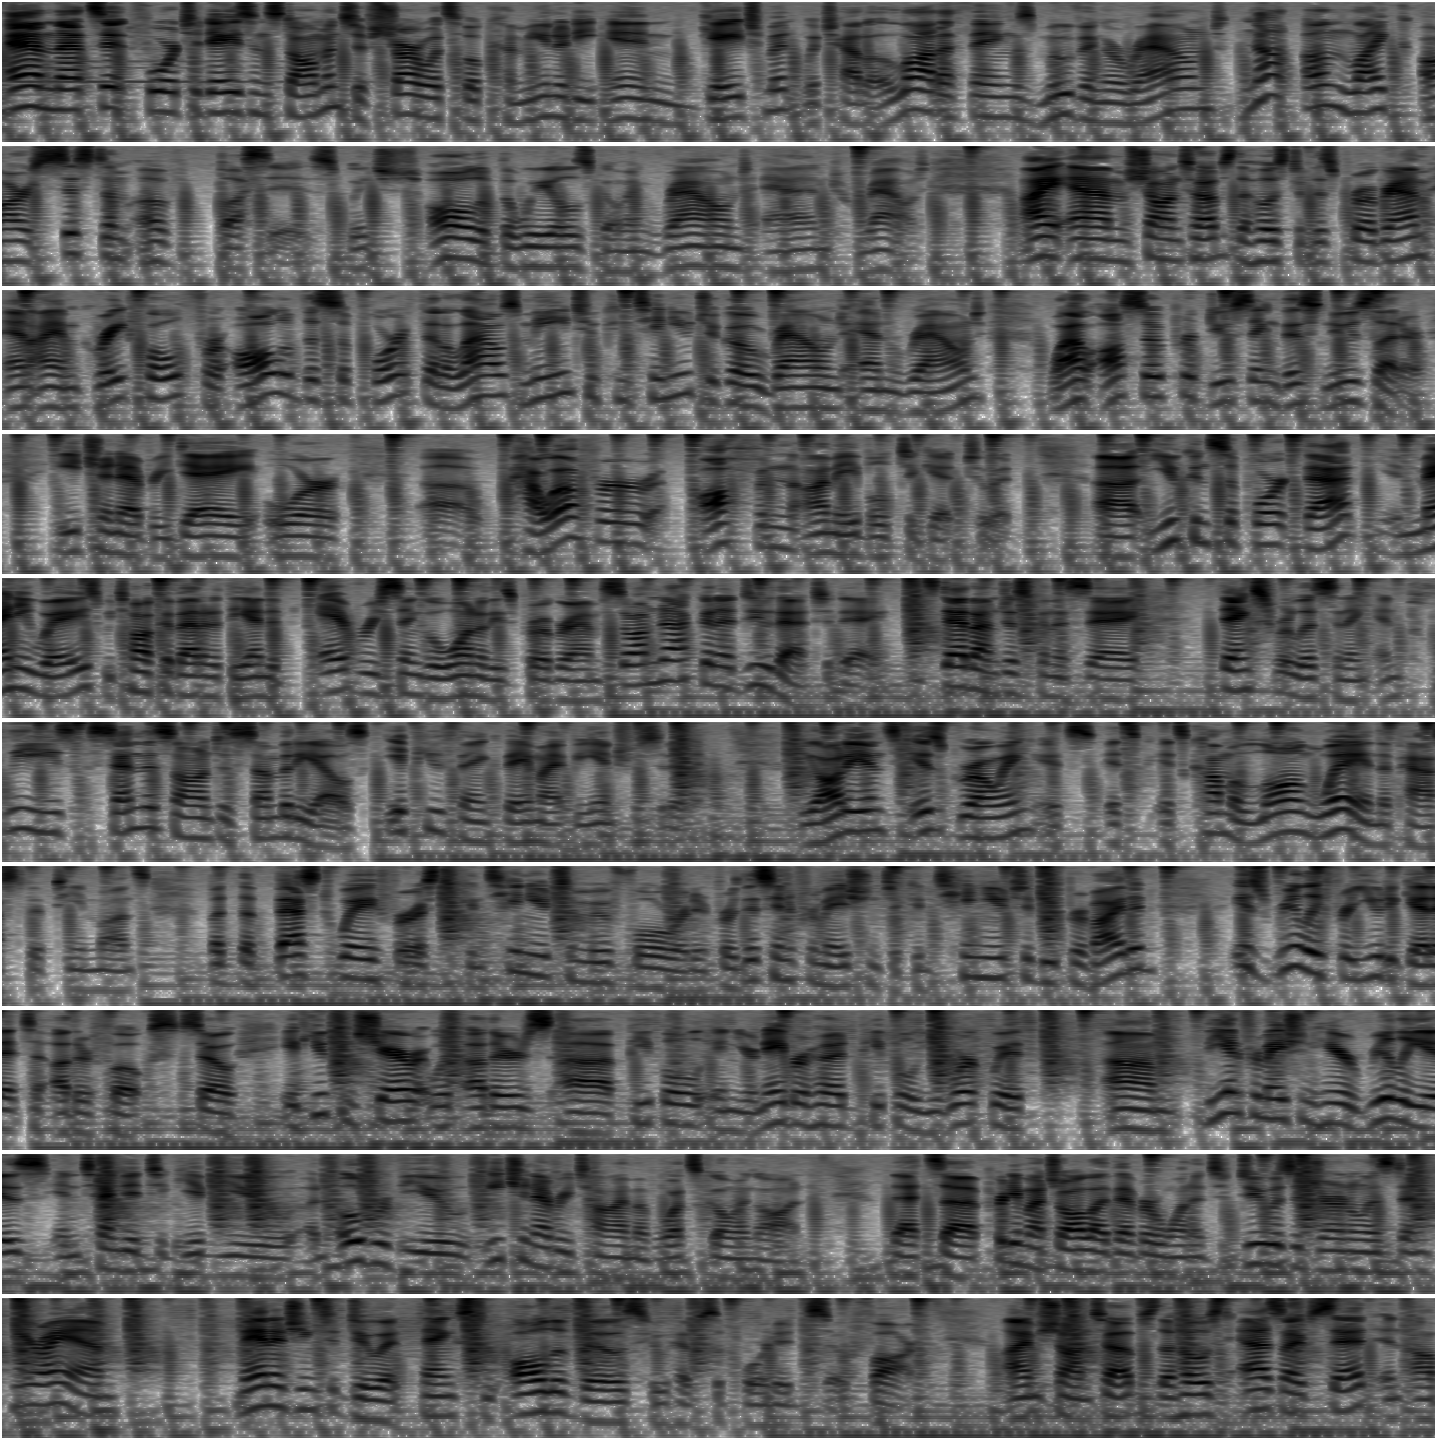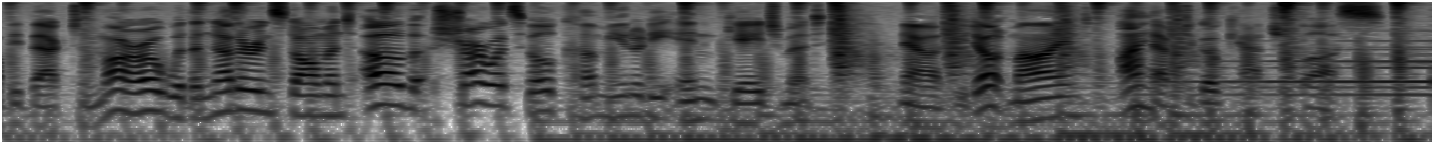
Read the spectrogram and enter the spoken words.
And that's it for today's installment of Charlottesville Community Engagement, which had a lot of things moving around, not unlike our system of buses, which all of the wheels going round and round. I am Sean Tubbs, the host of this program, and I am grateful for all of the support that allows me to continue to go round and round while also producing this newsletter each and every day, or uh, however often I'm able to get to it. Uh, you can support that in many ways. We talk about it at the end of every single one of these programs, so I'm not going to do that today. Instead, I'm just going to say thanks for listening, and please send this on to somebody else if you think they might be interested in it. The audience is growing. It's it's it's come a long way in the past 15 months, but the best way for us to continue to move forward and for this information to continue to be provided is really for you to get it to other folks. So if you can share it with others, uh, people in your neighborhood, people you work with, um, the information here really is intended to give you an overview each and every time of what's going on. That's uh, pretty much all I've ever wanted to do as a journalist, and here I am managing to do it thanks to all of those who have supported so far. I'm Sean Tubbs, the host, as I've said, and I'll be back tomorrow with another installment of Charlottesville Community Engagement. Now, if you don't mind, I have to go catch a bus.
